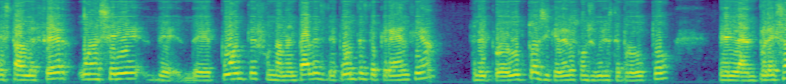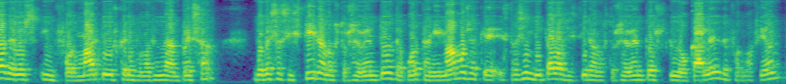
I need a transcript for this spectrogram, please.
establecer una serie de, puentes fundamentales, de puentes de creencia en el producto, así que debes consumir este producto. En la empresa debes informarte y buscar información de la empresa. Debes asistir a nuestros eventos, ¿de acuerdo? Te animamos a que estás invitado a asistir a nuestros eventos locales de formación.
